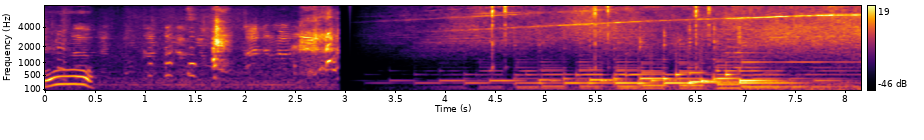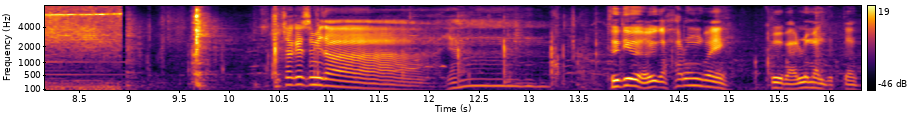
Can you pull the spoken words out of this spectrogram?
오. 도착했습니다. 야. 드디어 여기가 하롱바이 그 말로만 듣던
